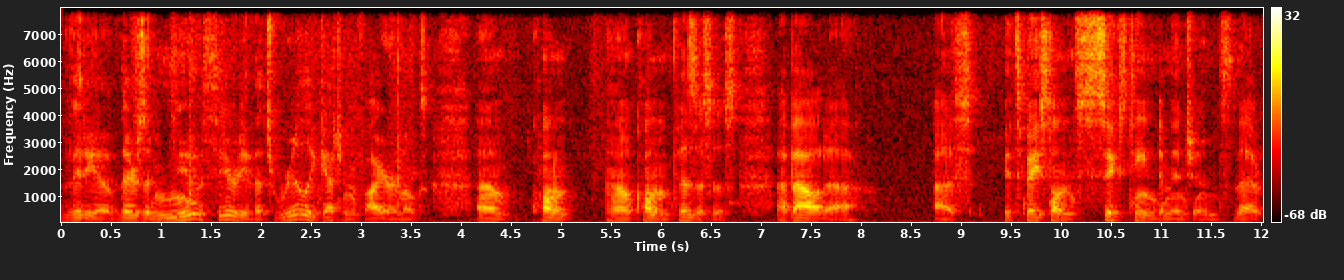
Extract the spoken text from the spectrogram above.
video. There's a new theory that's really catching fire amongst um, quantum uh, quantum physicists about uh, it's based on 16 dimensions that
